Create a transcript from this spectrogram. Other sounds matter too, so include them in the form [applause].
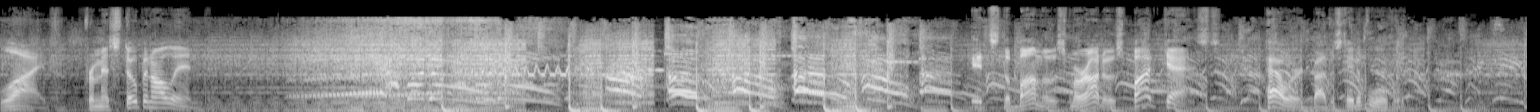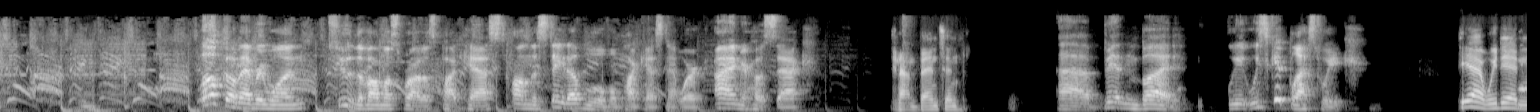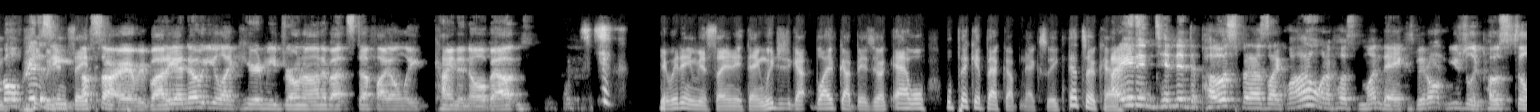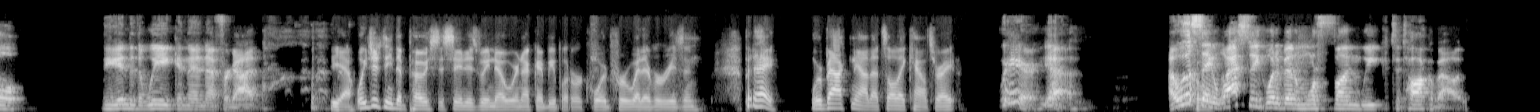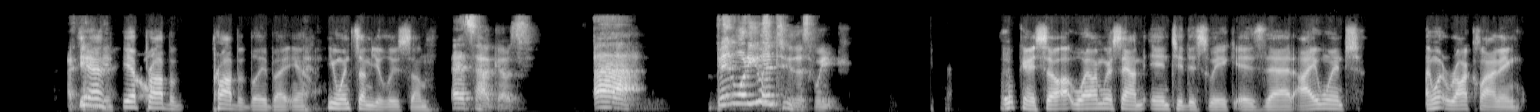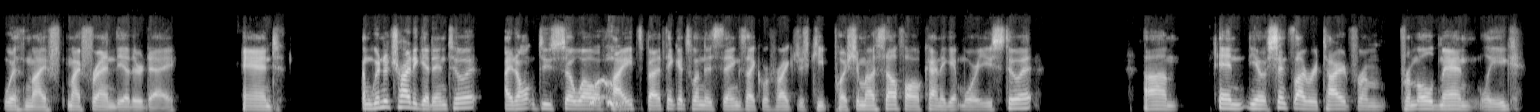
Live from Estopanol End. It's the Vamos Morados podcast. powered by the state of Louisville. Welcome, everyone, to the Vamos Morados podcast on the State of Louisville Podcast Network. I am your host, Zach. And I'm Benton. Uh, Bit and Bud, we, we skipped last week. Yeah, we did. We're both [laughs] We busy. didn't say I'm sorry, everybody. I know you like hearing me drone on about stuff I only kind of know about. [laughs] yeah, we didn't even say anything. We just got life got busy. Like, yeah, we'll we'll pick it back up next week. That's okay. I had intended to post, but I was like, well, I don't want to post Monday because we don't usually post till the end of the week, and then I forgot. [laughs] yeah, we just need to post as soon as we know we're not going to be able to record for whatever reason. But hey, we're back now. That's all that counts, right? We're here, yeah. I will Cool. say last week would have been a more fun week to talk about. I think. Yeah, yeah, probably, probably, but yeah, Yeah. you win some, you lose some. That's how it goes. Uh Ben, what are you into this week? Okay, so uh, what I'm going to say I'm into this week is that I went, I went rock climbing with my my friend the other day, and I'm going to try to get into it. I don't do so well with heights, but I think it's one of those things like where if I just keep pushing myself, I'll kind of get more used to it. Um, and you know, since I retired from from old man league,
